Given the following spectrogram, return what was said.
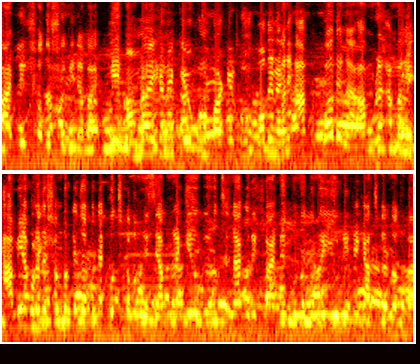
পার্টির সদস্য কিনা বা কে আমরা এখানে কেউ কোনো পার্টির কোনো পদে নাই। মানে পদে না আমরা মানে আমি আপনাদের সম্পর্কে যতটা খোঁজ খবর নিয়েছি আপনারা কেউ কেউ হচ্ছে নাগরিক পার্টির কোনো কোনো ইউনিটে কাজ করেন অথবা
